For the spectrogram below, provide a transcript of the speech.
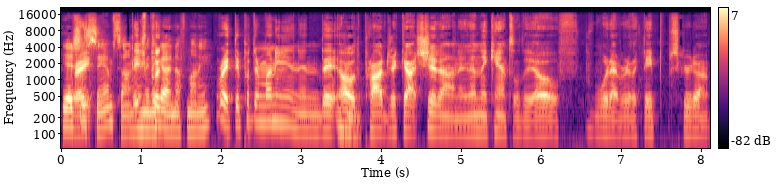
yeah it's Right. just samsung They i mean put- they got enough money Right? They put their money in, and they oh Mhm. the project got shit on, and then they canceled it. Oh, f- whatever. Like they screwed up.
